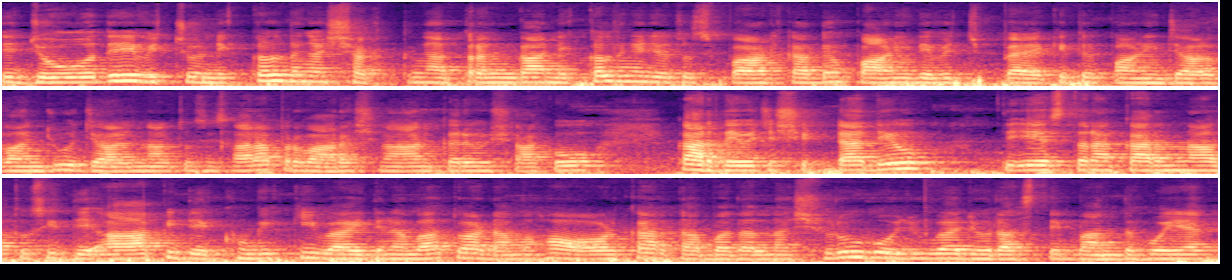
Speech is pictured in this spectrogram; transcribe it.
ਤੇ ਜੋ ਉਹਦੇ ਵਿੱਚੋਂ ਨਿਕਲਦੀਆਂ ਸ਼ਕਤੀਆਂ, ਤਰੰਗਾਂ ਨਿਕਲਦੀਆਂ ਜਦੋਂ ਤੁਸੀਂ ਪਾਠ ਕਰਦੇ ਹੋ, ਪਾਣੀ ਦੇ ਵਿੱਚ ਪੈ ਕੇ ਤੇ ਪਾਣੀ ਜਲ ਵਾਂਝੂ, ਜਲ ਨਾਲ ਤੁਸੀਂ ਸਾਰਾ ਪਰਿਵਾਰ ਇਸ਼ਨਾਨ ਕਰਿਓ, ਛਾਕੋ, ਘਰ ਦੇ ਵਿੱਚ ਛਿੱਟਾ ਦਿਓ ਤੇ ਇਸ ਤਰ੍ਹਾਂ ਕਰਨ ਨਾਲ ਤੁਸੀਂ ਦੇ ਆਪ ਹੀ ਦੇਖੋਗੇ ਕਿ 22 ਦਿਨਾਂ ਬਾਅਦ ਤੁਹਾਡਾ ਮਾਹੌਲ, ਘਰ ਦਾ ਬਦਲਣਾ ਸ਼ੁਰੂ ਹੋ ਜਾਊਗਾ, ਜੋ ਰਸਤੇ ਬੰਦ ਹੋਏ ਆ।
